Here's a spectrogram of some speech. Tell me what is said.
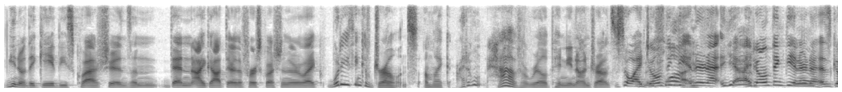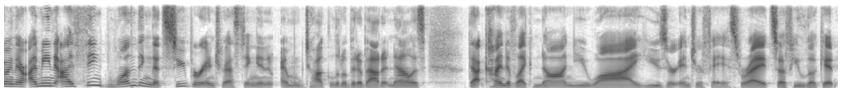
you know they gave these questions, and then I got there. and The first question they're like, "What do you think of drones?" I'm like, "I don't have a real opinion on drones." So I don't think the internet. Yeah, I don't think the internet is going there. I mean, I think one thing that's super interesting, and, and we talk a little bit about it now, is that kind of like non UI user interface, right? So if you look at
